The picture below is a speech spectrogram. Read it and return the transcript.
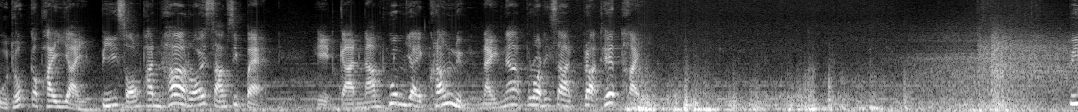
อุทกภัยใหญ่ปี 2538 เหตุการณ์น้ำท่วมใหญ่ครั้งหนึ่งในหน้าประวัติศาสตร์ประเทศไทย ปี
